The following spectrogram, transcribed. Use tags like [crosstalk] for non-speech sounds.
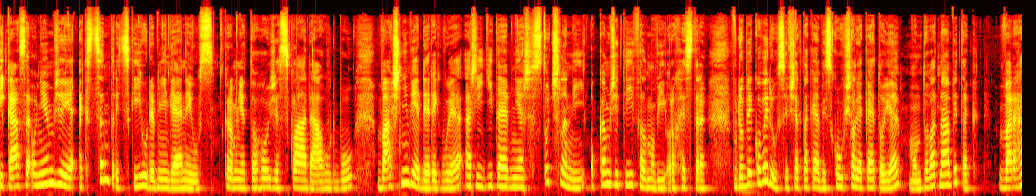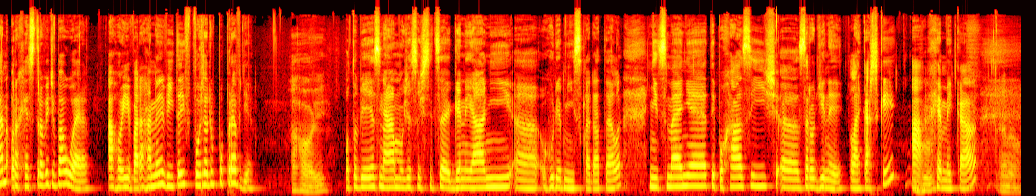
Říká se o něm, že je excentrický hudební génius. Kromě toho, že skládá hudbu, vášnivě diriguje a řídí téměř stočlený okamžitý filmový orchestr. V době covidu si však také vyzkoušel, jaké to je montovat nábytek. Varhan Orchestrovič Bauer. Ahoj Varhane, vítej v pořadu Popravdě. Ahoj. O tobě je známo, že jsi sice geniální uh, hudební skladatel, nicméně ty pocházíš uh, z rodiny lékařky a mm-hmm. chemika. Ano. Uh,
